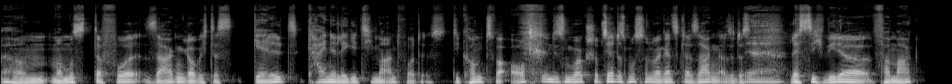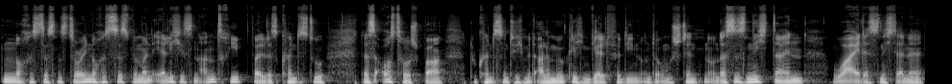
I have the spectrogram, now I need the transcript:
Ähm, man muss davor sagen, glaube ich, dass Geld keine legitime Antwort ist. Die kommt zwar oft in diesen Workshops, ja, das muss man mal ganz klar sagen. Also das ja, ja. lässt sich weder vermarkten, noch ist das eine Story, noch ist das, wenn man ehrlich ist, ein Antrieb, weil das könntest du, das ist austauschbar. Du könntest natürlich mit allem möglichen Geld verdienen unter Umständen. Und das ist nicht dein Why, das ist nicht deine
